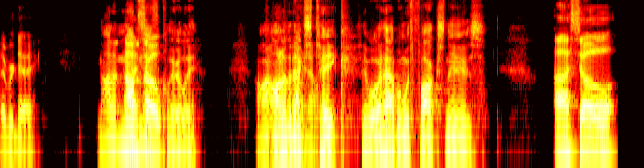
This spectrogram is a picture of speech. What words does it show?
Every day. not not Uh, so- enough. clearly, On, on to the Oh, next no. take. What happened with Fox News? Uh, so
